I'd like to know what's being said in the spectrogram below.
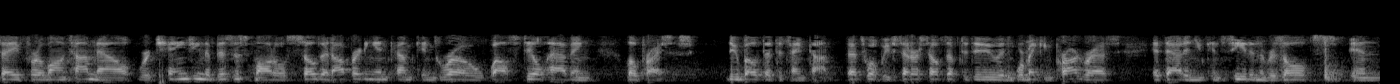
say for a long time now, we're changing the business model so that operating income can grow while still having low prices. Do both at the same time. That's what we've set ourselves up to do, and we're making progress at that, and you can see it in the results in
